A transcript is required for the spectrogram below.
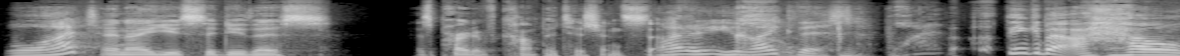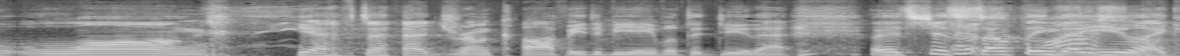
What? And I used to do this as part of competition stuff. Why don't you like oh, this? what? Think about how long you have to have drunk coffee to be able to do that. It's just something that you like.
